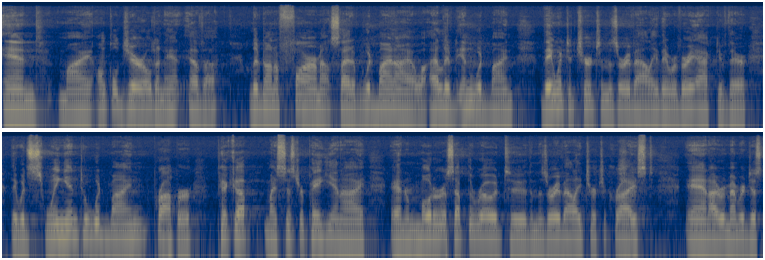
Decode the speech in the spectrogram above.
and my uncle Gerald and Aunt Eva lived on a farm outside of Woodbine, Iowa. I lived in Woodbine. They went to church in Missouri Valley. They were very active there. They would swing into Woodbine proper, pick up my sister Peggy and I, and motor us up the road to the Missouri Valley Church of Christ. Sure. And I remember just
